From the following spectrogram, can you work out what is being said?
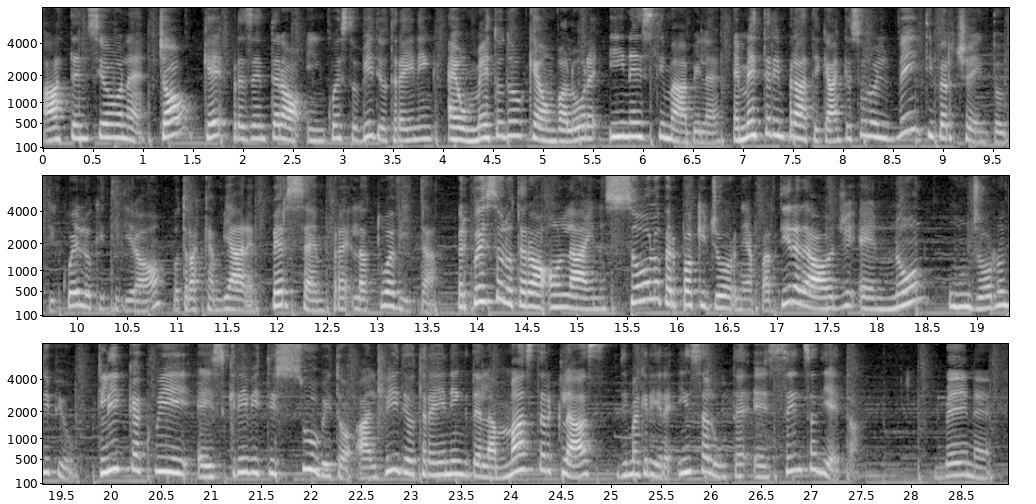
Attenzione! Ciò che presenterò in questo video training è un metodo che ha un valore inestimabile e mettere in pratica anche solo il 20% di quello che ti dirò potrà cambiare per sempre la tua vita. Per questo lo terrò online solo per pochi giorni a partire da oggi e non un giorno di più. Clicca qui e iscriviti subito al video training della masterclass dimagrire in salute e senza dieta. Bene!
